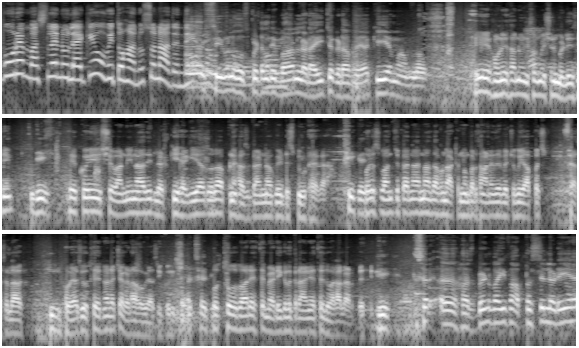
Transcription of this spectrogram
ਪੂਰੇ ਮਸਲੇ ਨੂੰ ਲੈ ਕੇ ਉਹ ਵੀ ਤੁਹਾਨੂੰ ਸੁਣਾ ਦਿੰਦੇ ਹਾਂ। ਸਿਵਲ ਹਸਪੀਟਲ ਦੇ ਬਾਹਰ ਲੜਾਈ ਝਗੜਾ ਹੋਇਆ ਕੀ ਹੈ ਮਾਮਲਾ? ਇਹ ਹੁਣੇ ਸਾਨੂੰ ਇਨਫੋਰਮੇਸ਼ਨ ਮਿਲੀ ਸੀ। ਜੀ। ਕਿ ਕੋਈ ਸ਼ਿਵਾਨੀ ਨਾਂ ਦੀ ਲੜਕੀ ਹੈਗੀ ਆ ਤੇ ਉਹਦਾ ਆਪਣੇ ਹਸਬੰਡ ਨਾਲ ਕੋਈ ਡਿਸਪਿਊਟ ਹੈਗਾ। ਠੀਕ ਹੈ ਜੀ। ਉਹਦੇ ਸਬੰਧ ਚ ਪਹਿਲਾਂ ਇਹਨਾਂ ਦਾ ਹੁਣ 8 ਨੰਬਰ ਥਾਣੇ ਦੇ ਵਿੱਚ ਕੋਈ ਆਪਸ ਫੈਸਲਾ ਹੋਇਆ ਸੀ ਉੱਥੇ ਇਹਨਾਂ ਦਾ ਝਗੜਾ ਹੋ ਗਿਆ ਸੀ ਕੋਈ। ਅੱਛਾ ਜੀ। ਉੱਥੋਂ ਬਾਅਦ ਇੱਥੇ ਮੈਡੀਕਲ ਕਰਾਉਣ ਇੱਥੇ ਦੁਬਾਰਾ ਲੜ ਪਏ ਸੀ ਜੀ। ਸਰ ਹਸਬੰਡ ਵਾਈਫ ਆਪਸ ਵਿੱਚ ਲੜੇ ਆ?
